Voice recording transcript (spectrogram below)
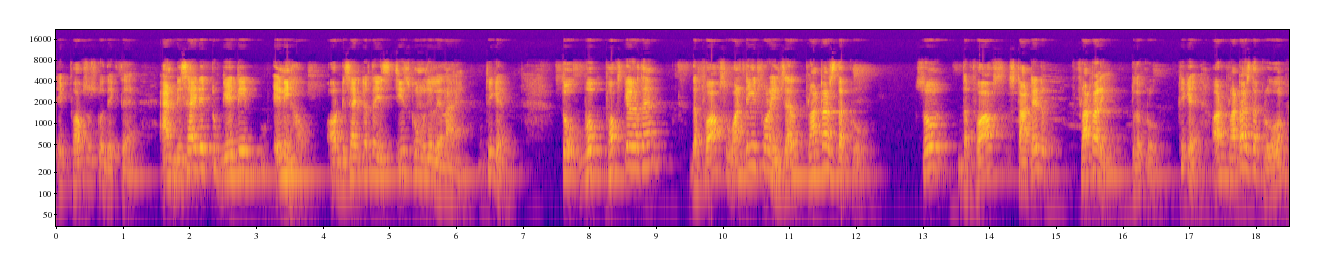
एक फॉक्स उसको देखते हैं and decided to get it anyhow और डिसाइड करते हैं इस चीज़ को मुझे लेना है, ठीक है? तो वो फॉक्स क्या करते हैं? The fox wanting it for himself flatters the crow so the fox started flattering to the crow ठीक है? और flatters the crow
